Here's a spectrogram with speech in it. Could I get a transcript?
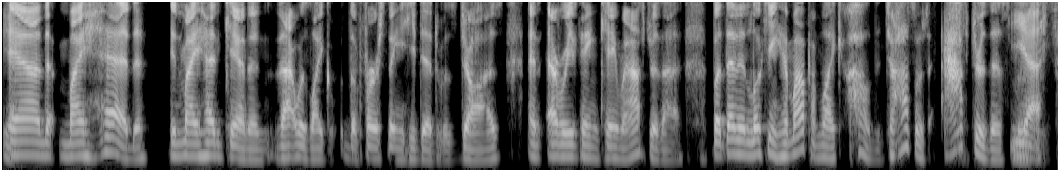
Yeah. And my head in my head canon that was like the first thing he did was Jaws and everything came after that. But then in looking him up I'm like, "Oh, the Jaws was after this movie." Yes.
